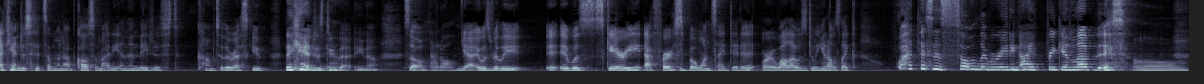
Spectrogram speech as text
I can't just hit someone up, call somebody, and then they just come to the rescue. They can't just do that, you know? So, At all. yeah, it was really, it, it was scary at 1st but once I did it, or while I was doing it, I was like, what? This is so liberating. I freaking love this. Oh.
